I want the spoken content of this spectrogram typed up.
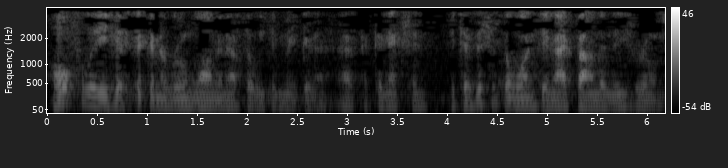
Hopefully he'll stick in the room long enough that we can make a, a, a connection. Because this is the one thing I found in these rooms,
